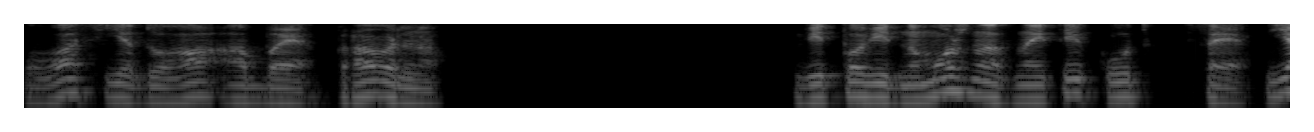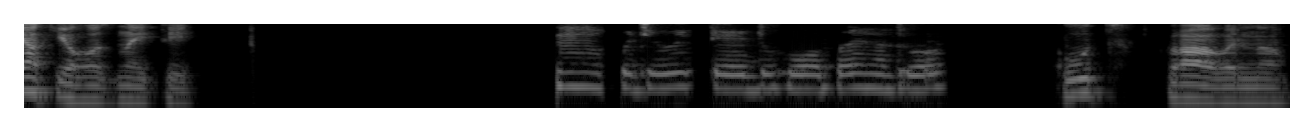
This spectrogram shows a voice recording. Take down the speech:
У вас є дуга АБ, правильно? Відповідно, можна знайти кут С. Як його знайти? Поділити дугу АБ на 2. Кут, правильно.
